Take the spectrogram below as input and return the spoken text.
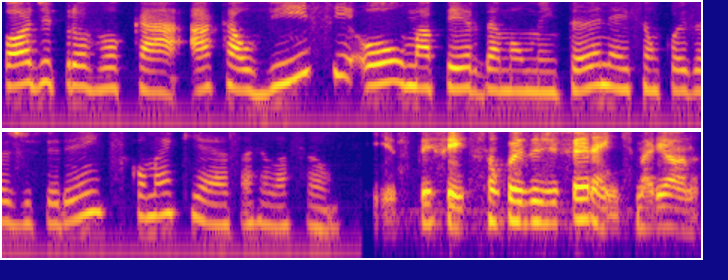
pode provocar a calvície ou uma perda momentânea e são coisas diferentes? Como é que é essa relação? Isso, perfeito. São coisas diferentes, Mariana.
